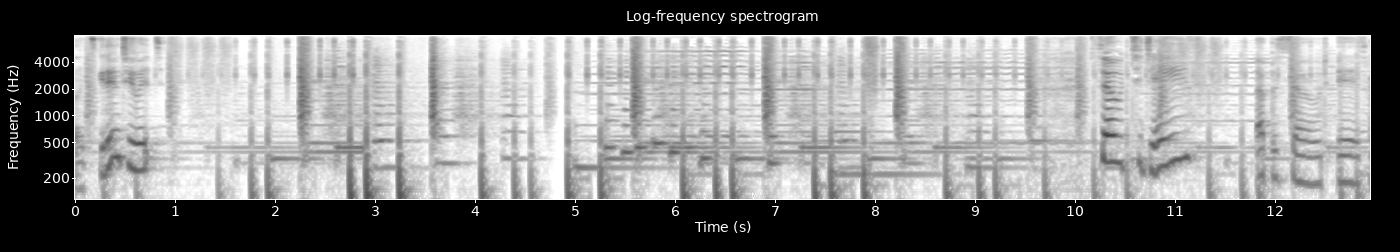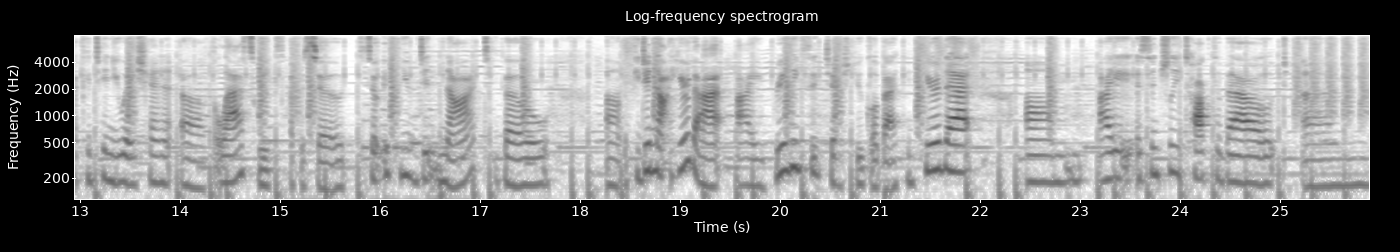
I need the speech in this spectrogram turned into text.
Let's get into it. So, today's episode is a continuation of last week's episode. So, if you did not go, uh, if you did not hear that, I really suggest you go back and hear that. Um, I essentially talked about, um,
